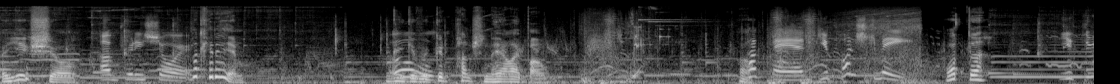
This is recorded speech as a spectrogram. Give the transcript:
Are you sure? I'm pretty sure. Look at him. I'm gonna give him a good punch in the eyeball. Pugman, you punched me. What the? You threw.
